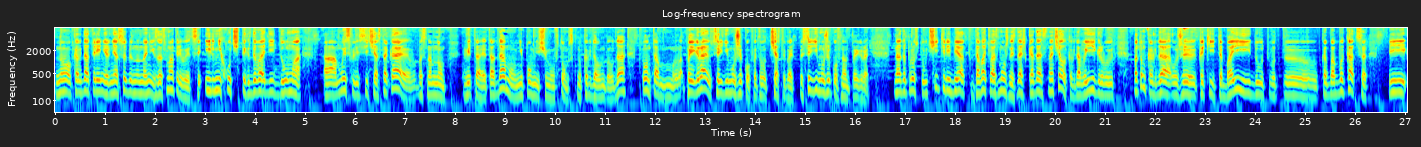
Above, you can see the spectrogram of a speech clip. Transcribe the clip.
но когда тренер не особенно на них засматривается или не хочет их доводить до ума, а мысль сейчас такая, в основном витает Адаму, не помнящему в Томск, ну, когда он был, да, он там поиграют среди мужиков, это вот часто говорят, среди мужиков надо поиграть. Надо просто учить ребят, давать возможность, даже когда сначала, когда выигрывают, потом, когда уже какие-то бои идут, вот э, как бы обвыкаться и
